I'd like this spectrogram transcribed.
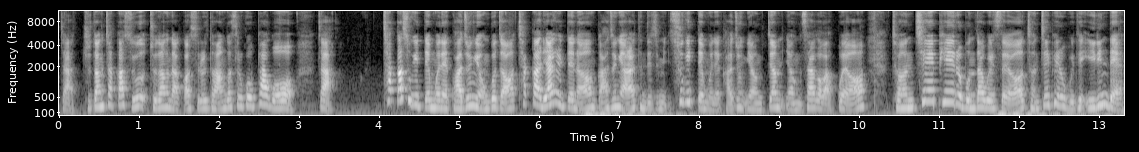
자, 주당 착가수, 주당 낙가수를 더한 것을 곱하고 자, 착가수기 때문에 과중이 온 거죠. 착가량일 때는 과중이 안 할 텐데 지금 수기 때문에 과중 0.04가 왔고요. 전체 피해를 본다고 했어요. 전체 피해를 보기 1인데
